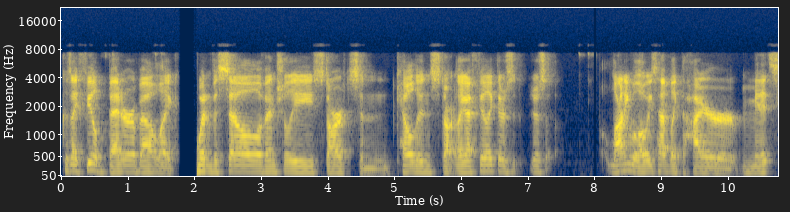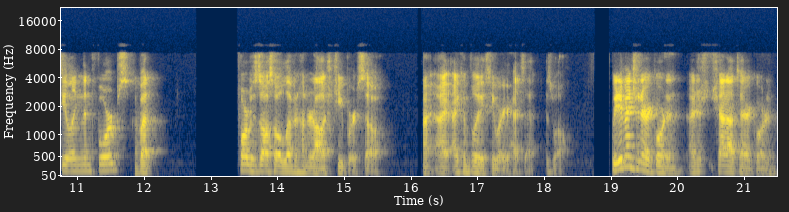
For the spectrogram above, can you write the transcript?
because I feel better about like when Vassell eventually starts and Keldon start. Like I feel like there's just Lonnie will always have like the higher minute ceiling than Forbes, but Forbes is also eleven hundred dollars cheaper, so I, I, I completely see where your head's at as well. We didn't mention Eric Gordon. I just shout out to Eric Gordon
